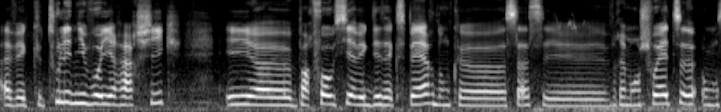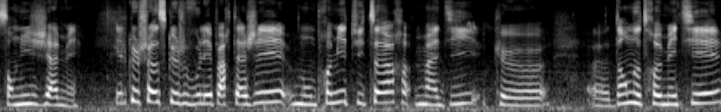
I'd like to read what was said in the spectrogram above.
avec tous les niveaux hiérarchiques et euh, parfois aussi avec des experts. Donc euh, ça, c'est vraiment chouette, on s'ennuie jamais. Quelque chose que je voulais partager, mon premier tuteur m'a dit que euh, dans notre métier,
